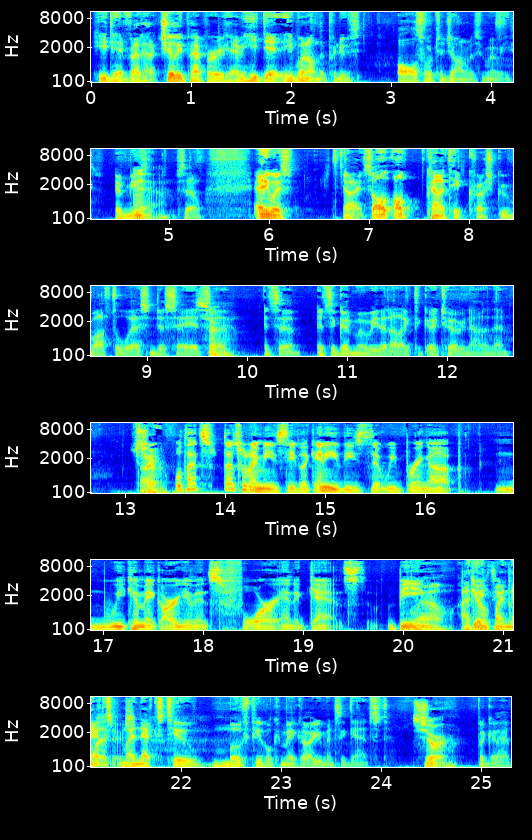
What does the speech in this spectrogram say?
he did Red Hot Chili Peppers. I mean, he did. He went on to produce all sorts of genres of movies of music. So, anyways, all right. So I'll, I'll kind of take Krush Groove off the list and just say it's Sure. a it's a it's a good movie that I like to go to every now and then. All Sure. right. Well, that's that's what I mean, Steve. Like any of these that we bring up, we can make arguments for and against being Well, I guilty think my pleasures. next my next two most people can make arguments against. sure. But go ahead.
